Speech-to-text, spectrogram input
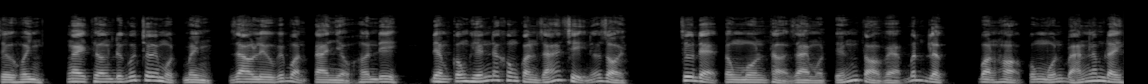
Sư huynh, ngày thường đừng có chơi một mình, giao lưu với bọn ta nhiều hơn đi, điểm công hiến đã không còn giá trị nữa rồi. Sư đệ tông môn thở dài một tiếng tỏ vẻ bất lực, bọn họ cũng muốn bán lắm đây.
